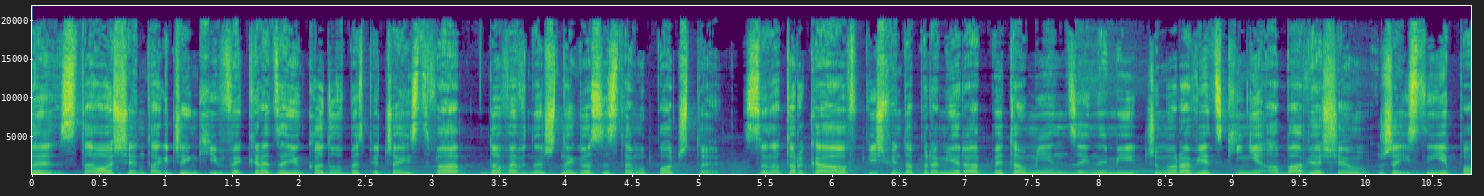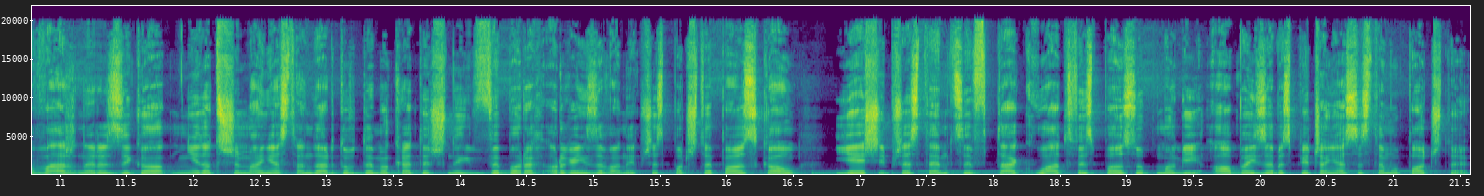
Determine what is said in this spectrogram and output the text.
Brejzy stało się tak dzięki wykradzeniu kodów bezpieczeństwa do wewnętrznego systemu poczty. Senator KO w piśmie do premiera pytał m.in., czy Morawiecki nie obawia się, że istnieje poważne ryzyko niedotrzymania standardów demokratycznych w wyborach organizowanych przez Pocztę Polską, jeśli przestępcy w tak łatwy sposób mogli obejść zabezpieczenia systemu poczty.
